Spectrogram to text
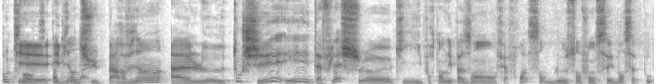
Ok, Bon, eh bien, tu parviens à le toucher et ta flèche, euh, qui pourtant n'est pas en fer froid, semble s'enfoncer dans sa peau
